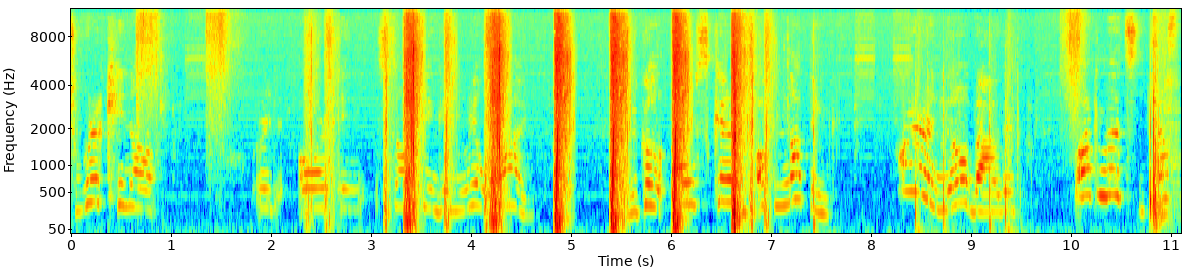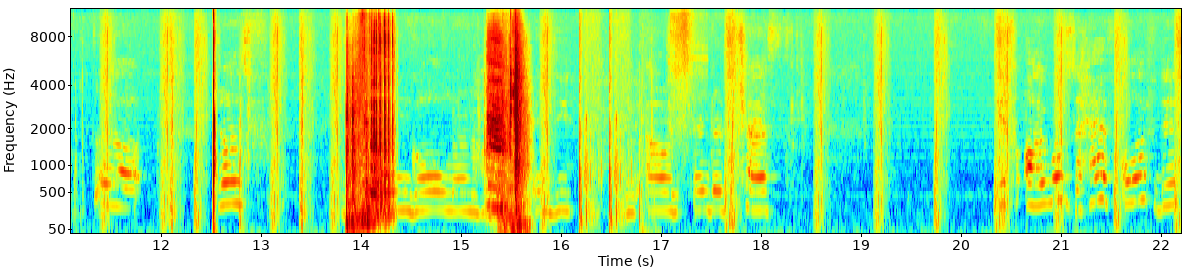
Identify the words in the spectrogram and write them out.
twerking up or or in something in real life because I'm scared of nothing. I don't know about it, but let's just uh, just gold and hide in the in our ender chest. If I was to have all of this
